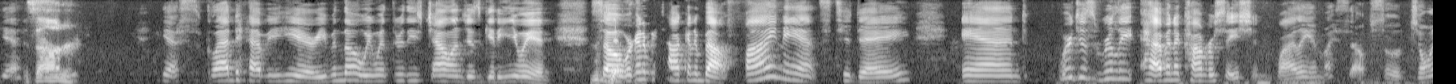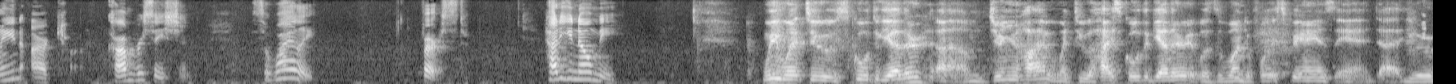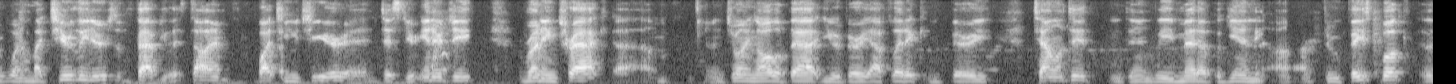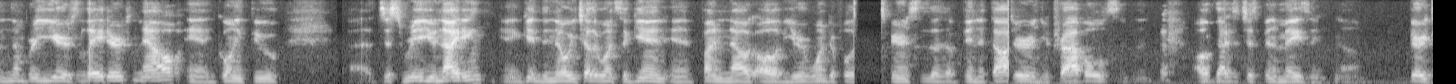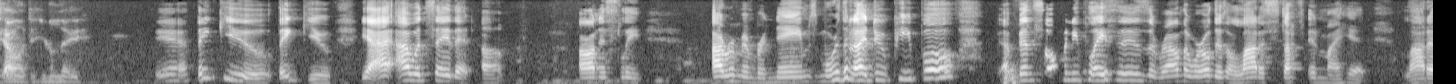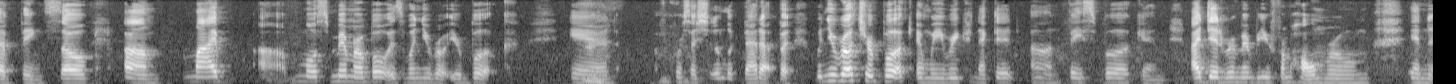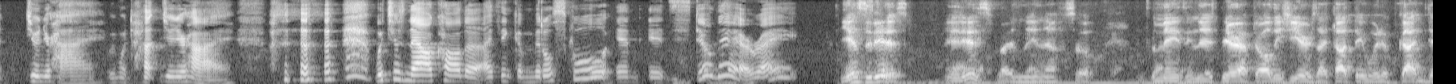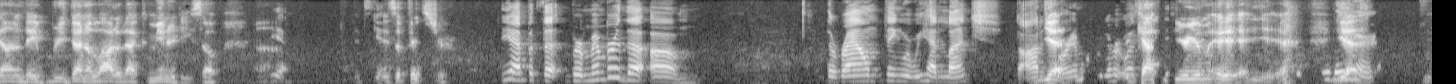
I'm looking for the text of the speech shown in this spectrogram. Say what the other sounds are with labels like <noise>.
Yes. It's an honor. Yes, glad to have you here, even though we went through these challenges getting you in. <laughs> So, we're going to be talking about finance today, and we're just really having a conversation, Wiley and myself. So, join our conversation. So, Wiley, first, how do you know me? We went to school together, um, junior high. We went to high school together. It was a wonderful experience, and uh, you were one of my cheerleaders. A fabulous time watching you cheer and just your energy, running track, um, enjoying all of that. You were very athletic and very talented. And then we met up again uh, through Facebook a number of years later now, and going through uh, just reuniting and getting to know each other once again and finding out all of your wonderful experiences as I've been a doctor and your travels and <laughs> all of that has just been amazing. Um, very talented young lady. Yeah, thank you. Thank you. Yeah, I, I would say that um, honestly, I remember names more <laughs> than I do people. I've been so many places around the world. There's a lot of stuff in my head, a lot of things. So, um, my uh, most memorable is when you wrote your book. Mm. And of course, I should have looked that up. But when you wrote your book and we reconnected on Facebook, and I did remember you from homeroom in junior high. We went to Hunt Junior High, <laughs> which is now called, a, I think, a middle school, and it's still there, right? Yes, it is It is, Yeah, yeah, surprisingly enough. So it's amazing that it's there after all these years. I thought they would have gotten down. They've redone a lot of that community. So yeah, um, it's yeah, it's a fixture. yeah. But the remember the um the round thing where we had lunch, the Yeah, auditorium, whatever it the was. cafeteria. eh, yeah, yes,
